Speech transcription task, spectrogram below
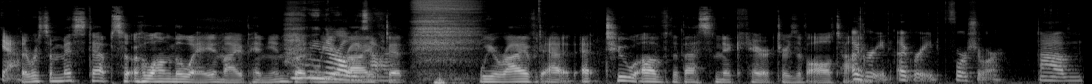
Yeah. There were some missteps along the way, in my opinion, but I mean, we arrived at we arrived at at two of the best Nick characters of all time. Agreed. Agreed. For sure. Um,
